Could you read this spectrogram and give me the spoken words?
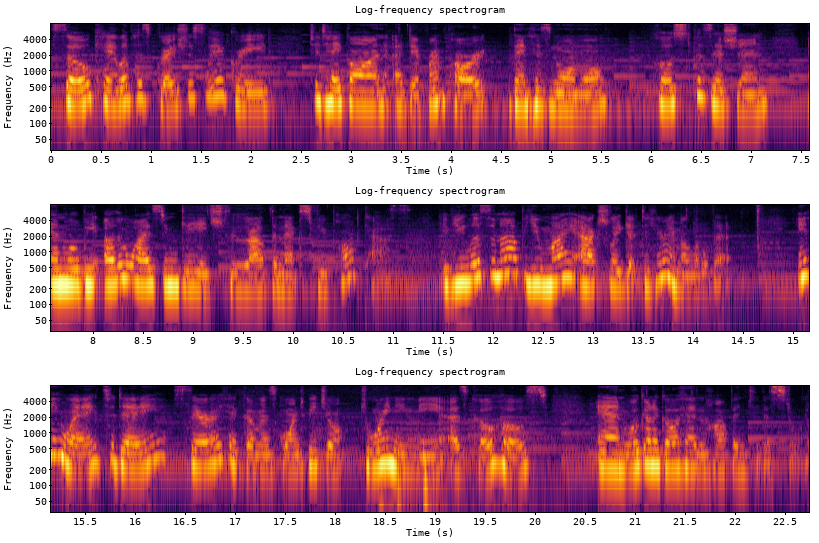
So, Caleb has graciously agreed to take on a different part than his normal host position and will be otherwise engaged throughout the next few podcasts. If you listen up, you might actually get to hear him a little bit. Anyway, today Sarah Hickam is going to be jo- joining me as co host, and we're going to go ahead and hop into this story.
